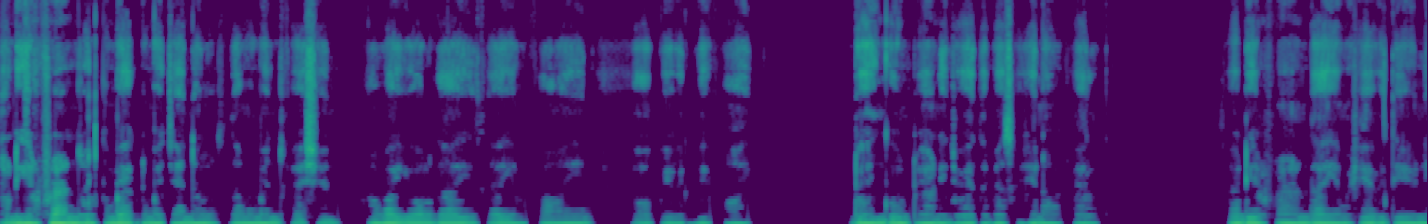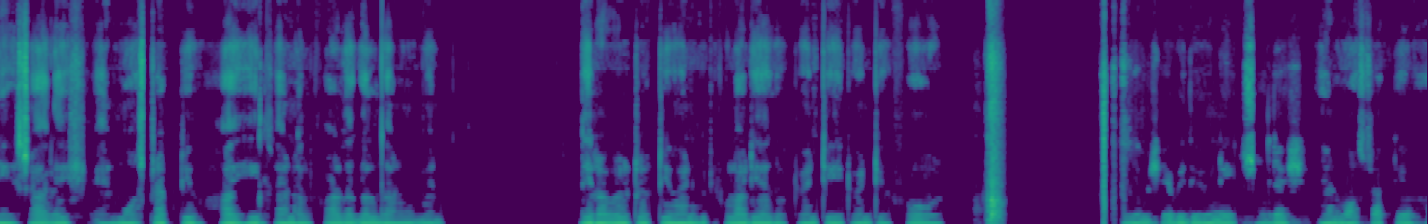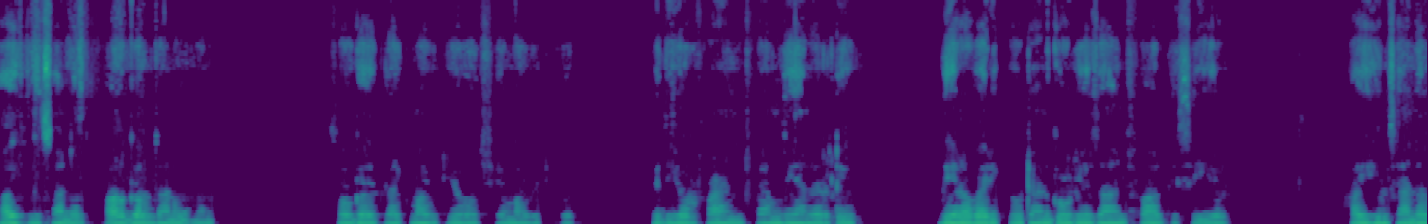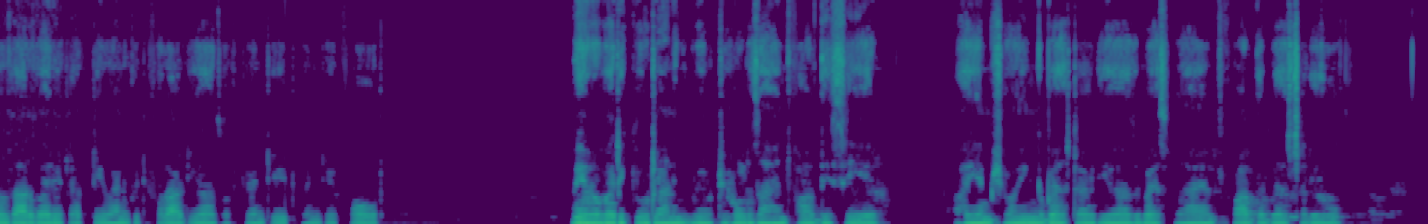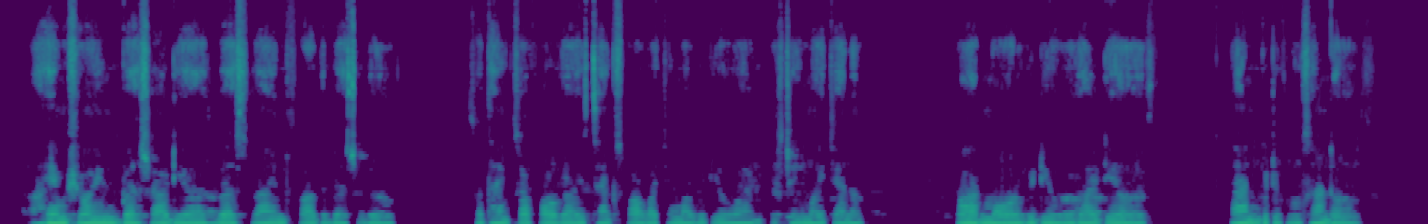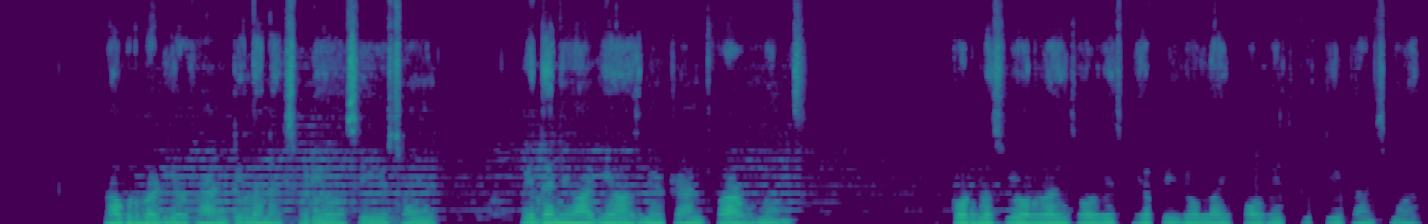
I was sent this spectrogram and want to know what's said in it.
hello dear friends. Welcome back to my channel the women's fashion. How are you all guys? I am fine. I hope you will be fine. Doing good and enjoy the best version of health. So dear friends i am here with the unique stylish and most attractive high heel sandal for the girls and women. There are very attractive and beautiful ideas of 2024 Share with unique, stylish and most attractive high heel sandals for girls and women. So guys, like my video, share my video with your friends, family and relatives. They are very cute and good designs for this year. High heel sandals are very attractive and beautiful ideas of 2024. They are very cute and beautiful designs for this year. I am showing best ideas, best lines for the best girls. I am showing best ideas, best lines for the best girls. So thanks for all guys. Thanks for watching my video and visiting my channel for more videos, ideas and beautiful sandals. Now goodbye dear friend. Till the next video. See you soon with the new ideas, new trends for women. God bless you all guys. Always be happy. Your life always be deep and smile.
